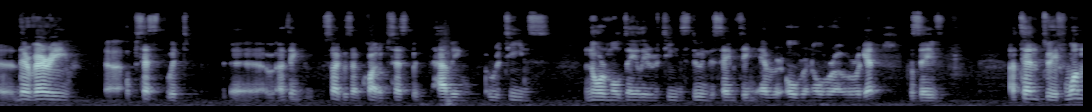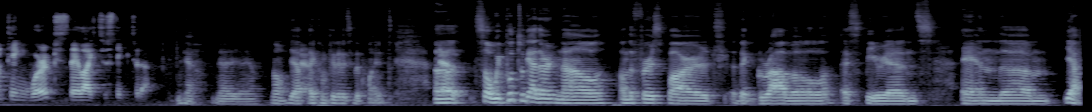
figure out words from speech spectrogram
uh, they're very uh, obsessed with uh, I think cyclists are quite obsessed with having routines normal daily routines doing the same thing ever over and over and over again because they've attend to if one thing works they like to stick to that Yeah, yeah, yeah, yeah. no, yeah, Yeah. I completely see the point. Uh, Yeah. So we put together now on the first part the gravel experience and um, yeah,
